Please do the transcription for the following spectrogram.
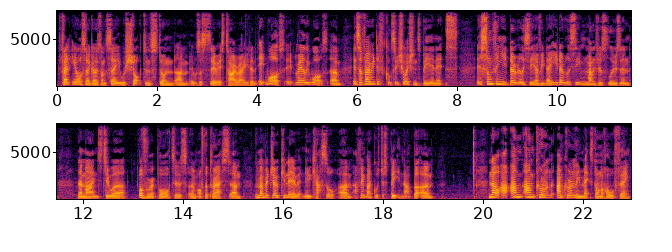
Fenty also goes on to say he was shocked and stunned. Um, it was a serious tirade, and it was. It really was. Um, it's a very difficult situation to be in. It's it's something you don't really see every day. You don't really see managers losing their minds to uh, other reporters um, of the press. Remember Joe Kinnear at Newcastle? Um, I think Michael's just beaten that, but um, no, I, I'm I'm currently I'm currently mixed on the whole thing.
